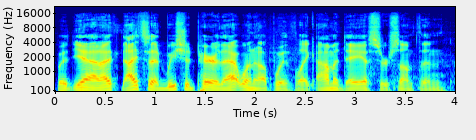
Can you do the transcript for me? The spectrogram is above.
but yeah, and I I said we should pair that one up with like Amadeus or something.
